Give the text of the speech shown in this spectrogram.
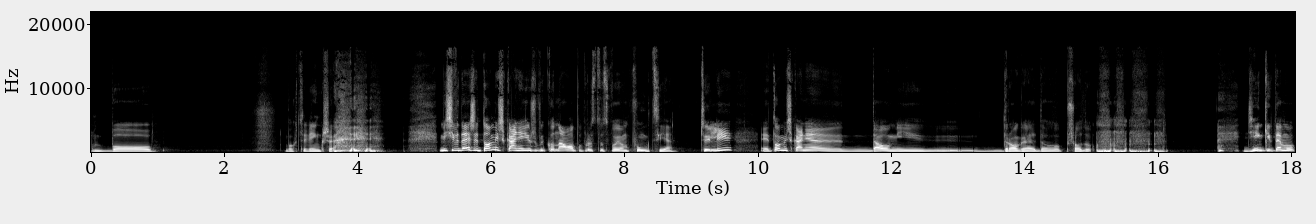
Bo bo chcę większe. Mi się wydaje, że to mieszkanie już wykonało po prostu swoją funkcję. Czyli e, to mieszkanie dało mi drogę do przodu. Dzięki temu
